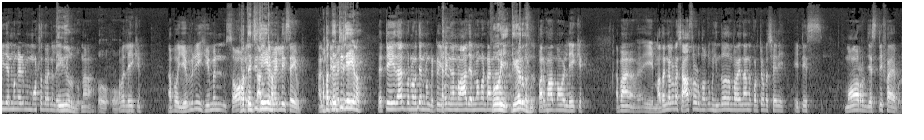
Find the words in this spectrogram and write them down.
ഈ ജന്മം കഴിയുമ്പോൾ മോക്ഷത്തിലങ്ങ് തീർന്നു. അപ്പോൾ ലയിക്കും. അപ്പോൾ എവറി ഹ്യൂമൻ സോ തെറ്റ് ചെയ്യണം. സേവ്ഡ് അപ്പോൾ തെറ്റ് ചെയ്യണം. തെറ്റ് ചെയ്താൽ പുനർജന്മം കിട്ടും. ഇല്ലെങ്കിൽ നമ്മൾ ആ ജന്മം കൊണ്ടാണ് പോയി, തീർന്നു. പരമാത്മാവിൽ ലയിക്കും. അപ്പം ഈ മതങ്ങളുടെ ശാസ്ത്രം നോക്കുമ്പോൾ ഹിന്ദുമതം പറയുന്നതാണ് കുറച്ചുകൂടെ ശരി. ഇറ്റ് ഈസ് മോർ ജസ്റ്റിഫയബിൾ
